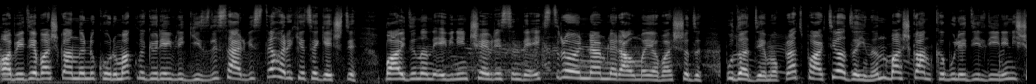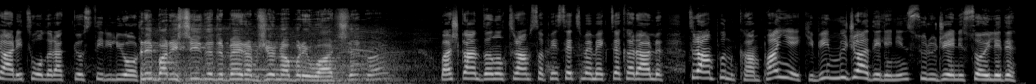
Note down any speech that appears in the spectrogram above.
ABD başkanlarını korumakla görevli gizli servis de harekete geçti. Biden'ın evinin çevresinde ekstra önlemler almaya başladı. Bu da Demokrat Parti adayının başkan kabul edildiğinin işareti olarak gösteriliyor. Başkan Donald Trump ise pes etmemekte kararlı. Trump'ın kampanya ekibi mücadelenin süreceğini söyledi.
